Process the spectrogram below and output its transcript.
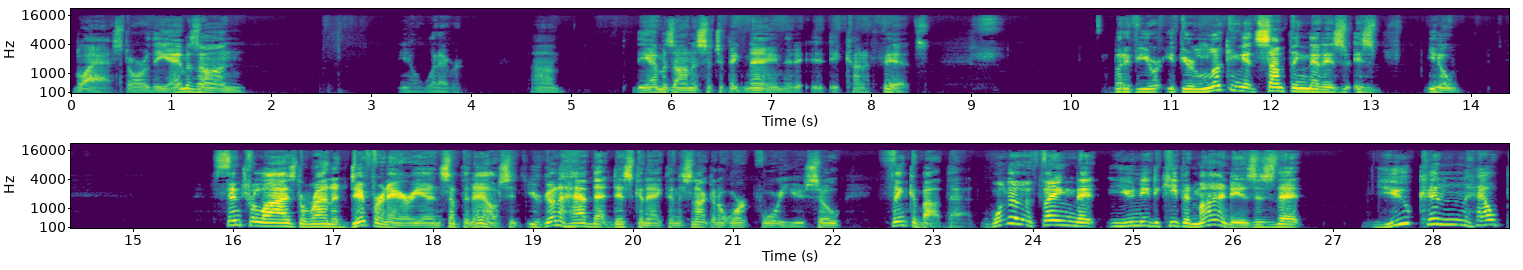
blast or the Amazon, you know, whatever. Um, the Amazon is such a big name that it, it, it kind of fits. But if you're if you're looking at something that is is you know centralized around a different area and something else, it, you're going to have that disconnect and it's not going to work for you. So think about that. One other thing that you need to keep in mind is is that you can help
